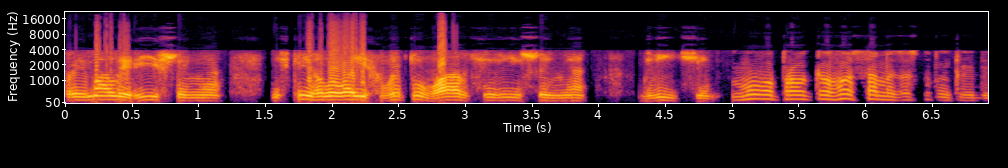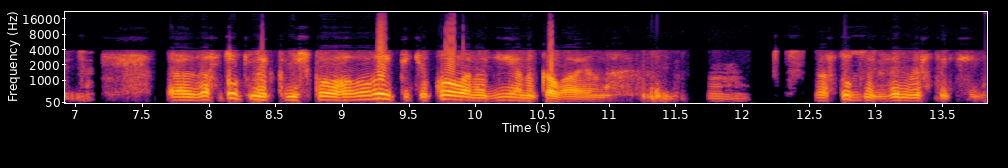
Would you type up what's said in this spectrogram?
приймали рішення. Міський голова їх витував ці рішення двічі. Мова про кого саме заступника йдеться? Е, Заступник міського голови Пітюкова Надія Миколаївна. Заступник з інвестицій.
